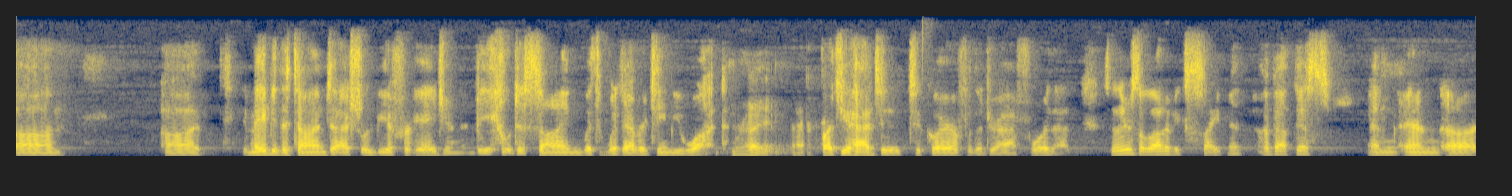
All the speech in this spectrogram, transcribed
Um, uh, it may be the time to actually be a free agent and be able to sign with whatever team you want. Right. but you had to to clear for the draft for that. So there's a lot of excitement about this, and and uh,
